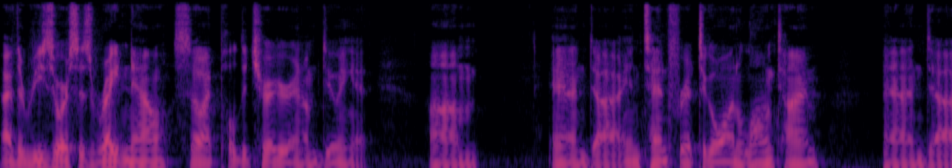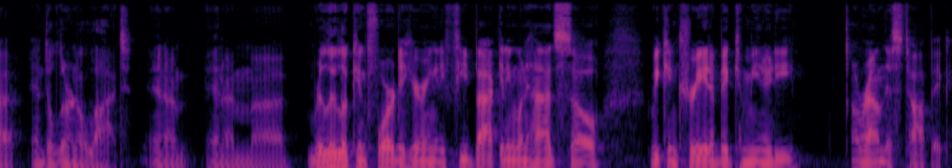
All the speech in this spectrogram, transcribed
i have the resources right now so i pulled the trigger and i'm doing it. Um, and uh, I intend for it to go on a long time, and uh, and to learn a lot. And I'm and I'm uh, really looking forward to hearing any feedback anyone has, so we can create a big community around this topic.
